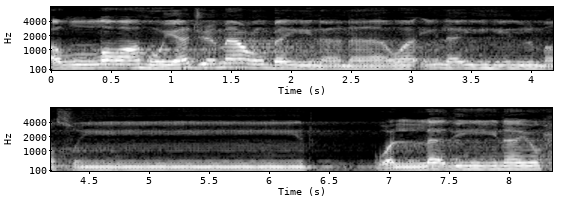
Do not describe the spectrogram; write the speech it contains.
الله يجمع بيننا وإليه المصير. والذين يحاجون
